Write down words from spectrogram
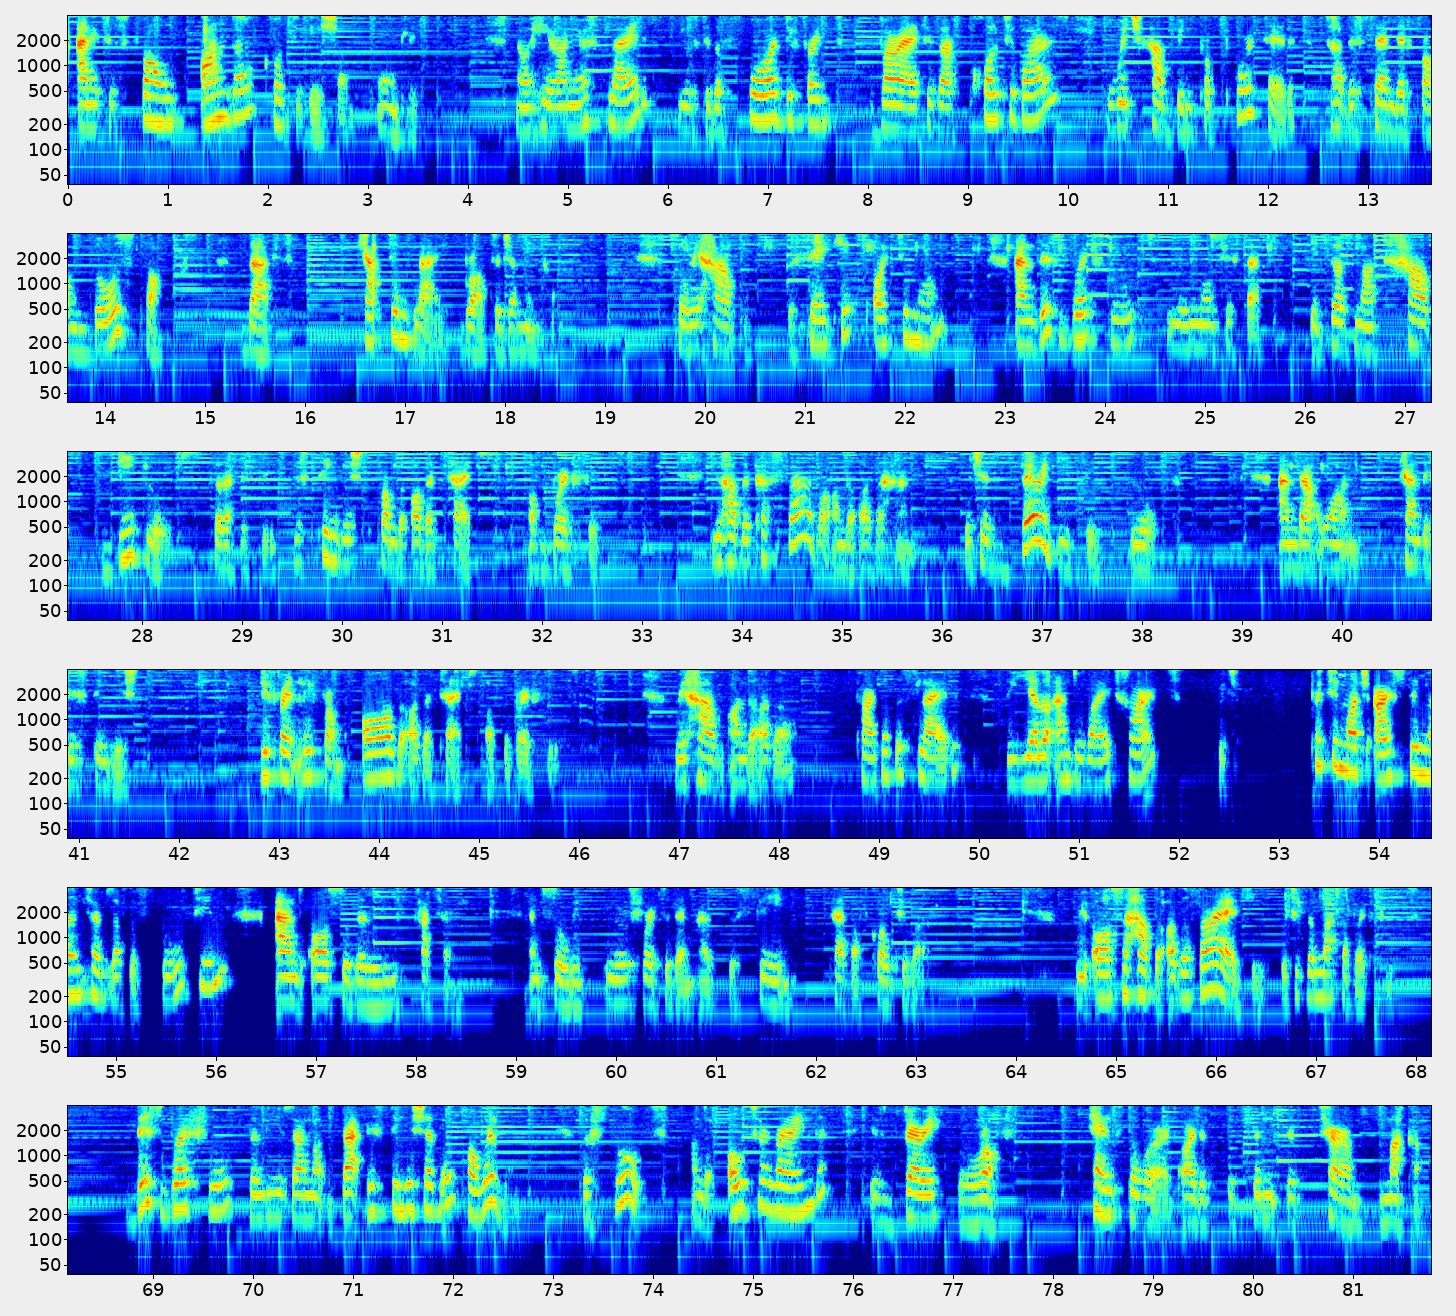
and it is found under cultivation only. Now, here on your slide, you'll see the four different varieties or cultivars which have been purported to have descended from those stocks that Captain Bligh brought to Jamaica. So we have the St. Kitts or Timon, and this breadfruit, you'll notice that it does not have deep lobes, so that is distinguished from the other types of breadfruit. You have the cassava on the other hand, which is very deeply lobed. And that one can be distinguished differently from all the other types of the breadfruit. We have on the other part of the slide the yellow and the white heart, which pretty much are similar in terms of the fruiting and also the leaf pattern. And so we, we refer to them as the same type of cultivar. We also have the other variety, which is the maca breadfruit. This breadfruit, the leaves are not that distinguishable. However, the fruit on the outer rind is very rough, hence the word or the, the, the, the term maca,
